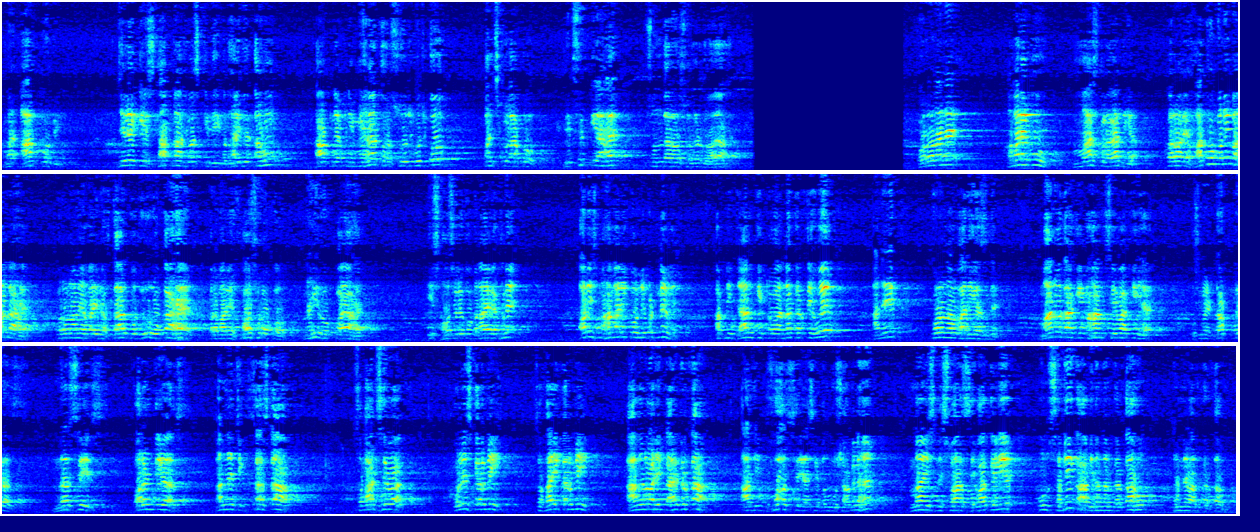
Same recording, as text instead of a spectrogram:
मैं आपको भी ज़िले के स्थापना दिवस की भी बधाई देता हूँ। आपने अपनी मेहनत और सूझबूझ को, पंचकुला को विकसित किया है, सुंदर और सुदृढ़ बनाया है। कोरोना ने हमारे मुँह मास्क लगा दिया। हमारे हाथों को नहीं बांधा है। कोरोना ने हमारी रफ्तार को ज़रूर रोका है पर हमारे हौसलों को नहीं रोक पाया है। इस हौसले को बनाए रखने और इस महामारी को निपटने में अपनी जान की परवाह न करते हुए अनेक कोरोना वॉरियर्स ने मानवता की महान सेवा की है। उसमें डॉक्टर्स, नर्सेस, वॉलंटियर्स, अन्य चिकित्सा स्टाफ, समाज सेवक, पुलिसकर्मी सफ़ाई कर्मी आंगनवाड़ी कार्यकर्ता आदि बहुत से ऐसे बंधु शामिल हैं। मैं इस निस्वार्थ सेवा के लिए उन सभी का अभिनंदन करता हूँ, धन्यवाद करता हूँ।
